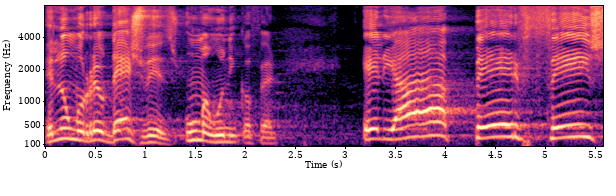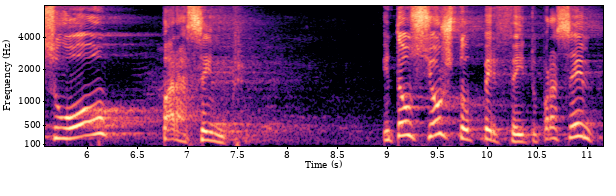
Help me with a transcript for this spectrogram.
Ele não morreu dez vezes, uma única oferta. Ele aperfeiçoou para sempre. Então, se eu estou perfeito para sempre,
